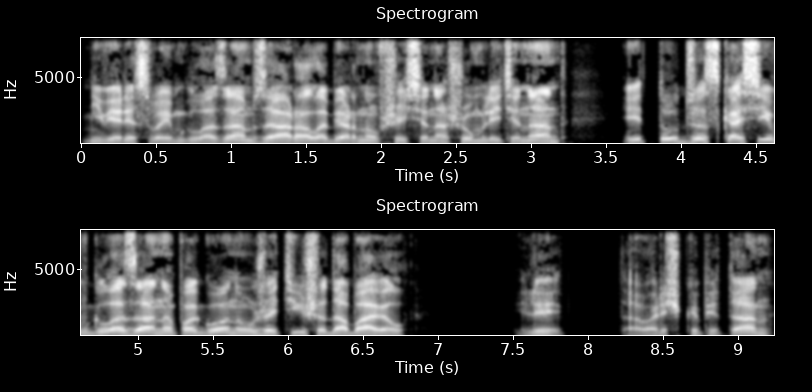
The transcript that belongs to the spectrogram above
Не веря своим глазам, заорал обернувшийся на шум лейтенант и тут же, скосив глаза на погону, уже тише добавил. «Или, товарищ капитан,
